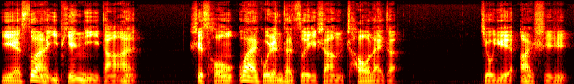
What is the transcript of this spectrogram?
也算一篇拟答案，是从外国人的嘴上抄来的。九月二十日。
